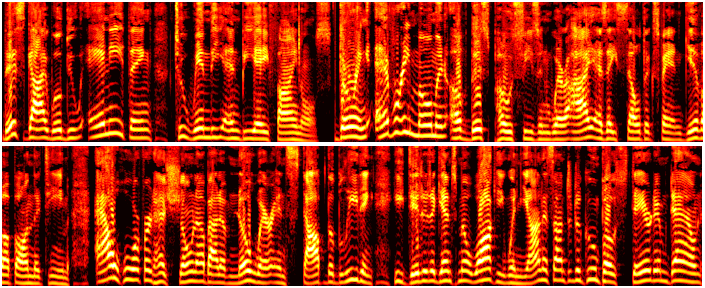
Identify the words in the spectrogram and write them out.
This guy will do anything to win the NBA Finals. During every moment of this postseason where I, as a Celtics fan, give up on the team, Al Horford has shown up out of nowhere and stopped the bleeding. He did it against Milwaukee when Giannis Antetokounmpo stared him down,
